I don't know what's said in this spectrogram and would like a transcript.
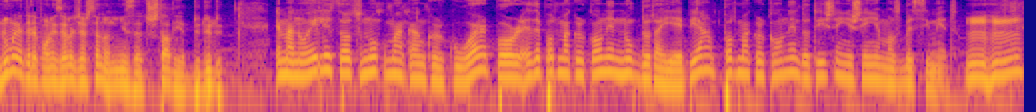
numrin e telefonit 069 20 70 222. Emanueli thotë nuk ma kanë kërkuar, por edhe po të ma kërkonin nuk do ta jepja, po të ma kërkonin do të ishte një shenjë mosbesimi. Mhm. Mm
